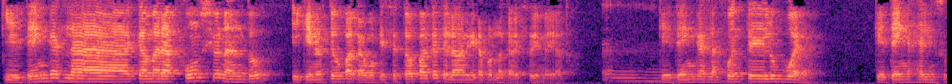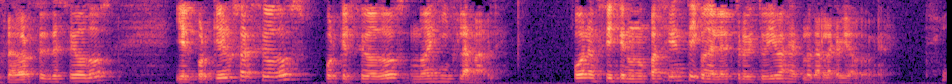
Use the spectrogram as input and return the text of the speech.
que tengas la cámara funcionando y que no esté opaca, porque si está opaca te la van a tirar por la cabeza de inmediato. Mm, Que tengas la fuente de luz buena, que tengas el insuflador de CO2 y el por qué usar CO2, porque el CO2 no es inflamable. Pone oxígeno en un paciente y con el electrobisturí vas a explotar la cavidad abdominal. sí.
